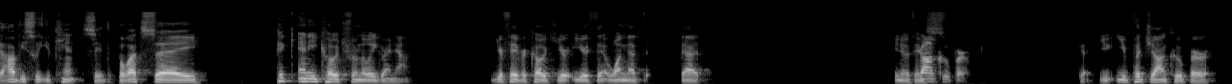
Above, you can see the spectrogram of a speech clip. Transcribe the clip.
Obviously, you can't say that, but let's say pick any coach from the league right now. Your favorite coach, your your th- one that that you know thinks, Jon Cooper. Okay, you you put Jon Cooper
